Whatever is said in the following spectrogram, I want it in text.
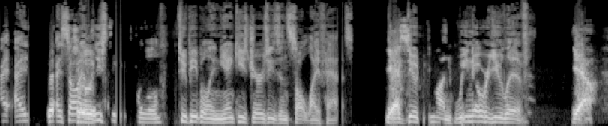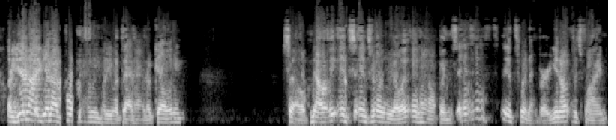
I I, I saw at least two people, two people in Yankees jerseys and Salt Life hats. yes, Like, dude, come on, we know where you live. Yeah, like you're not you're not fooling anybody with that hat, okay? So no, it's it's very real. It, it happens. It, it's, it's whatever. You know, it's fine.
